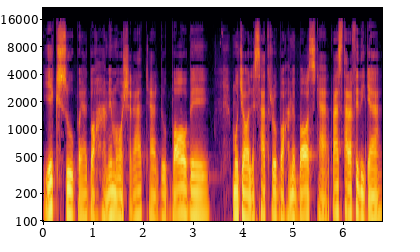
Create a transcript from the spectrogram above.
یک سو باید با همه معاشرت کرد و باب مجالست رو با همه باز کرد و از طرف دیگر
